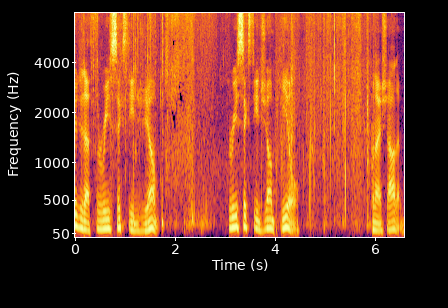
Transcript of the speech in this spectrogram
Dude did a 360 jump. 360 jump heal when I shot him.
